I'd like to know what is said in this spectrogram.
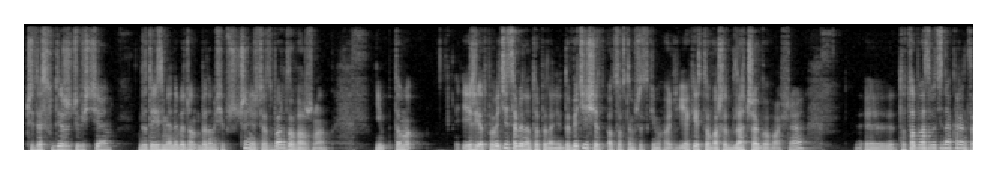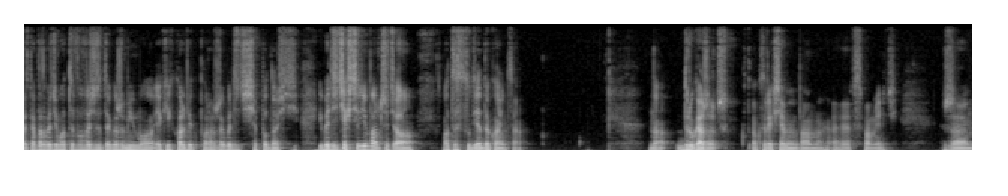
Czy te studia rzeczywiście do tej zmiany będą, będą się przyczyniać? To jest bardzo ważne. I to, jeżeli odpowiecie sobie na to pytanie, dowiecie się o co w tym wszystkim chodzi, jakie jest to wasze dlaczego właśnie, y, to to was będzie nakręcać, to was będzie motywować do tego, że mimo jakichkolwiek porażek będziecie się podnosić i będziecie chcieli walczyć o, o te studia do końca. No, druga rzecz, o której chciałbym wam e, wspomnieć, że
